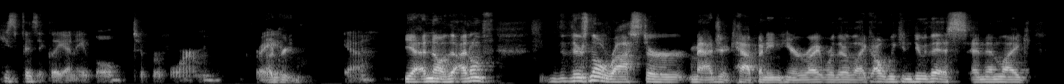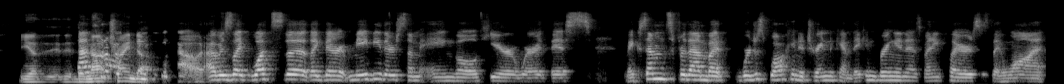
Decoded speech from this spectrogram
he's physically unable to perform. Right. Agreed. Yeah. Yeah. No, I don't. There's no roster magic happening here, right? Where they're like, oh, we can do this. And then like, yeah, they're That's not trying to. About. I was like, what's the, like, there, maybe there's some angle here where this makes sense for them, but we're just walking to training camp. They can bring in as many players as they want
